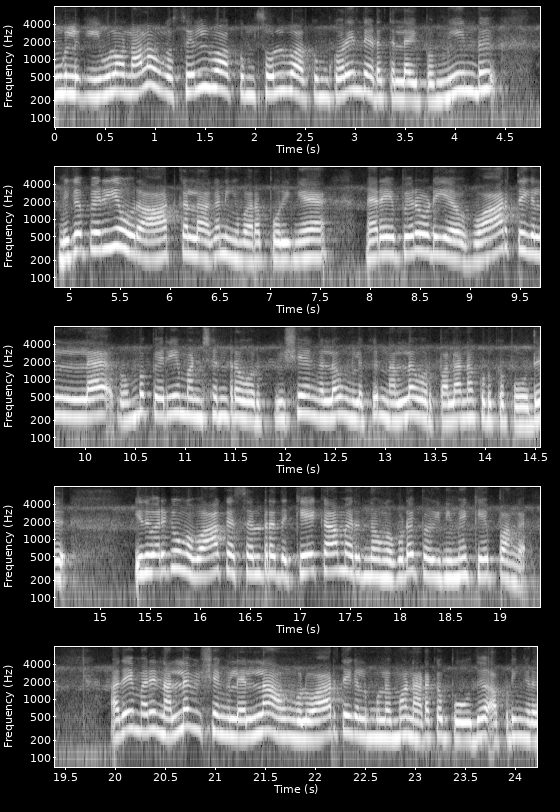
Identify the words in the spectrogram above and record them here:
உங்களுக்கு இவ்வளோ நாளாக அவங்க செல்வாக்கும் சொல்வாக்கும் குறைந்த இடத்துல இப்போ மீண்டும் மிகப்பெரிய ஒரு ஆட்களாக நீங்கள் வரப்போகிறீங்க நிறைய பேருடைய வார்த்தைகளில் ரொம்ப பெரிய மனுஷன்ற ஒரு விஷயங்களில் உங்களுக்கு நல்ல ஒரு பலனை கொடுக்க போகுது. இது வரைக்கும் உங்கள் வாக்கை சொல்கிறது கேட்காம இருந்தவங்க கூட இப்போ இனிமேல் கேட்பாங்க. அதே மாதிரி நல்ல விஷயங்கள் எல்லாம் அவங்க வார்த்தைகள் மூலமாக நடக்க போகுது அப்படிங்கிற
